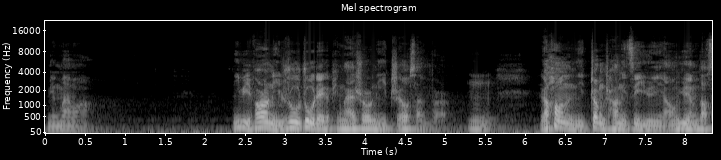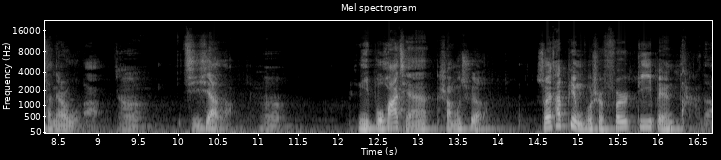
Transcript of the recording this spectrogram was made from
明白吗？你比方说你入驻这个平台的时候，你只有三分儿，嗯然后呢，你正常你自己运营，运营到三点五了，啊极限了，嗯你不花钱上不去了，所以它并不是分儿低被人打的，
